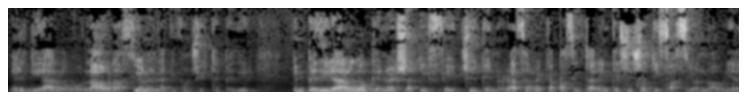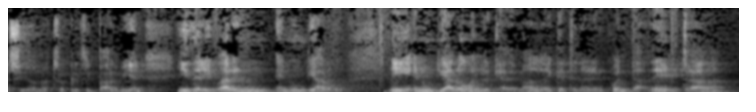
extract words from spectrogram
el diálogo, la oración en la que consiste pedir. En pedir algo que no es satisfecho y que nos hace recapacitar en que su satisfacción no habría sido nuestro principal bien y derivar en un, en un diálogo. Y en un diálogo en el que además hay que tener en cuenta de entrada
